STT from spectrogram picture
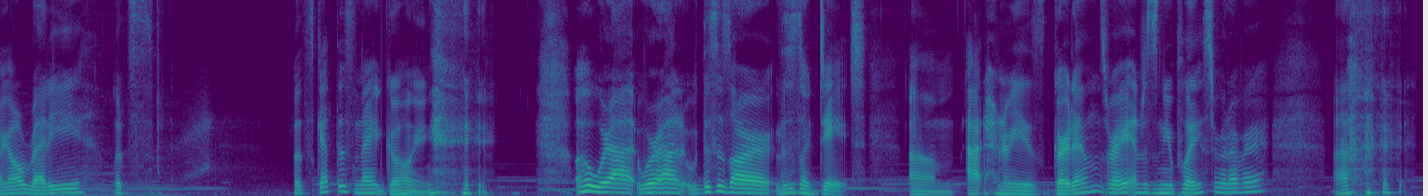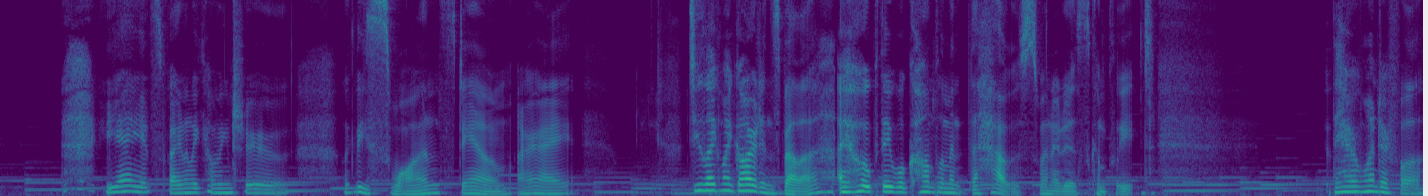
Are y'all ready? Let's let's get this night going. oh, we're at we're at this is our this is our date. Um, at Henry's Gardens, right? And his new place or whatever. Uh, yay, it's finally coming true. Look at these swans. Damn. All right. Do you like my gardens, Bella? I hope they will complement the house when it is complete. They are wonderful.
